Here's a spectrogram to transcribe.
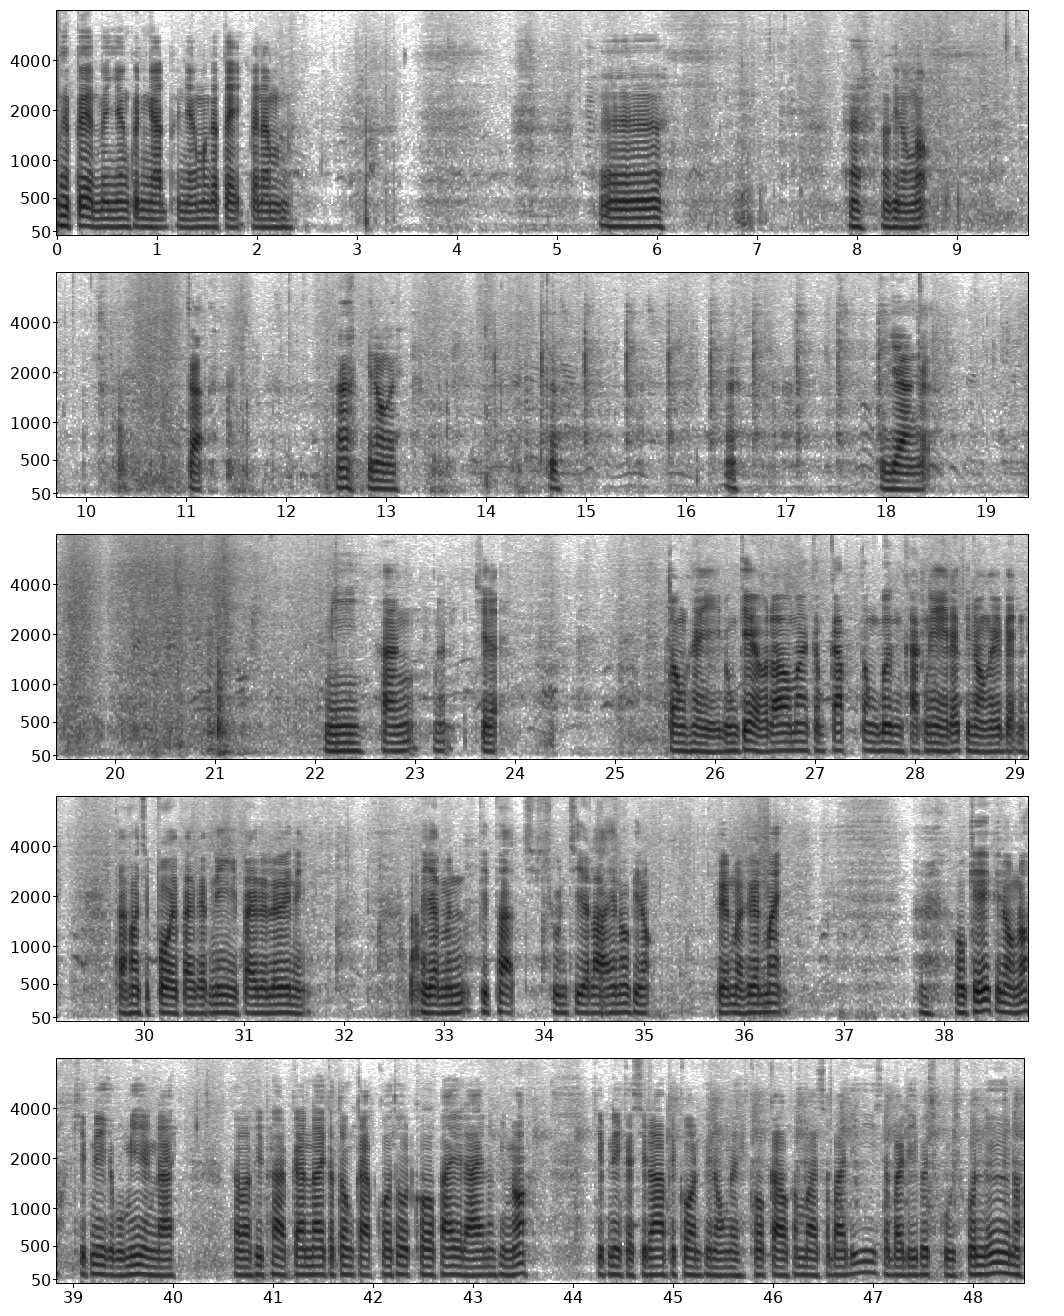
ไม่เป็นไม่ยังเพิ่นงัดเพิ่นยังมันก็แตกไปนำเออฮะเอาพี่น้องเนาะกะฮะพี่น้องเลยทุกอย่างก็ มีทางนั่นใช่แหละต้องให้ลุงแก้วเรามากำกับต้องเบิ่งคักแน่ได้พี่น้องเอ้ยแบบถ้าเขาจะปล่อยไปแบบนี้ไปเรื่อยๆนี่พยายามมันผิดพลาดชูนเชียร์ลายเนาะพี่น้องเฮือนมาเฮือนไม่โอเคพี่น้องเนาะคลิปนี้กับผมมีอย่างไรแต่ว่าผิดพลาดการใดก็ต้องกราบขอโทษขออภัยลายเนาะพี่น้องเนาะคลิปนี้ก็สิลาไปก่อนพี่น้องเลยขอกล่าวคำว่าสบายดีสบายดีไปสกูทุกคนเด้อเนาะ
